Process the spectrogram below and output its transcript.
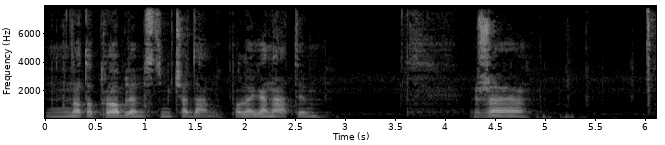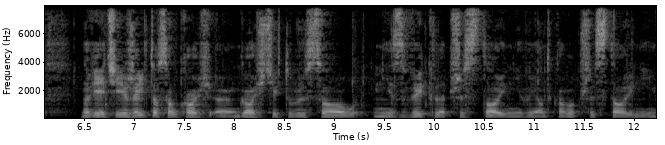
no to problem z tymi czadami polega na tym, że no wiecie, jeżeli to są e, goście, którzy są niezwykle przystojni, wyjątkowo przystojni,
